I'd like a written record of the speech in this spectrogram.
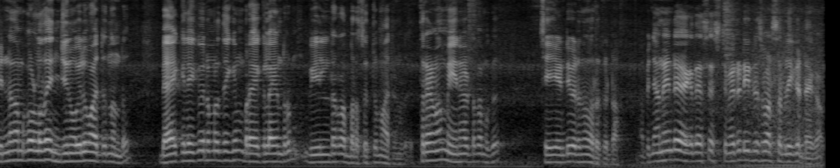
പിന്നെ നമുക്കുള്ളത് എഞ്ചിൻ ഓയിൽ മാറ്റുന്നുണ്ട്. ബാക്കിലേക്ക് വരുമ്പോഴത്തേക്കും ബ്രേക്ക് ലൈനറും വീലിന്റെ റബ്ബർ സെറ്റും മാറ്റുന്നത്. ഇത്രയാണ് മെയിനായിട്ട് നമുക്ക് ചെയ്യേണ്ടി വരുന്ന വർക്ക് കേട്ടോ അപ്പോൾ ഞാൻ അതിന്റെ ഏകദേശം എസ്റ്റിമേറ്റ് ഡീറ്റെയിൽസ് വാട്സാപ്പിലേക്ക് ഇട്ടേക്കാം.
